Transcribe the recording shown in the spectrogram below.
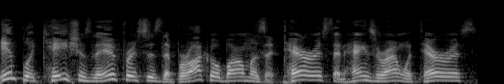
implications, the inferences that Barack Obama is a terrorist and hangs around with terrorists,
